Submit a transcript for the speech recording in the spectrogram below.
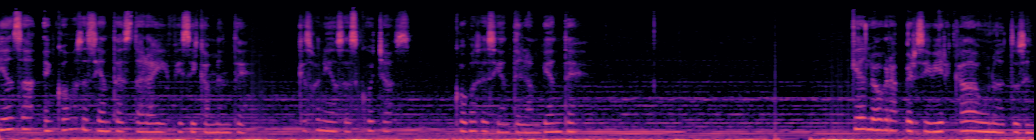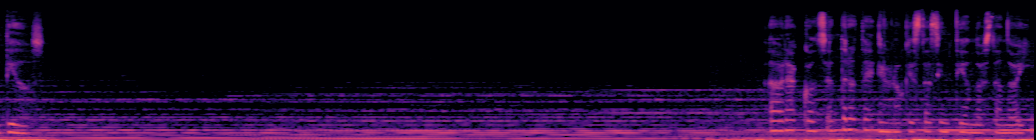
Piensa en cómo se siente estar ahí físicamente, qué sonidos escuchas, cómo se siente el ambiente, qué logra percibir cada uno de tus sentidos. Ahora concéntrate en lo que estás sintiendo estando ahí.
